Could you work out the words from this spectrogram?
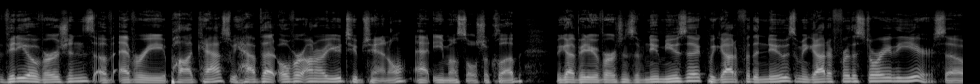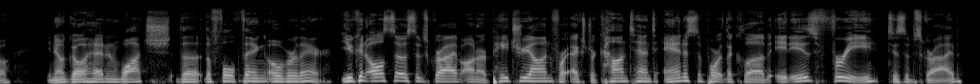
video versions of every podcast, we have that over on our YouTube channel at Emo Social Club. We got video versions of new music, we got it for the news, and we got it for the story of the year. So you know, go ahead and watch the the full thing over there. You can also subscribe on our Patreon for extra content and to support the club. It is free to subscribe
